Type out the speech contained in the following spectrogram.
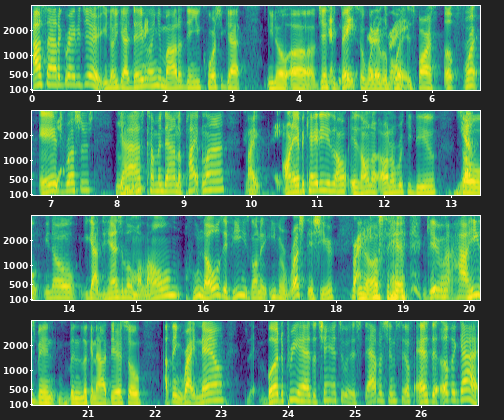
outside of Grady Jarrett. You know, you got David Onyemata, then you, of course, you got, you know, uh, Jessie, Jessie Bates, or whatever. Right. But as far as up front edge yeah. rushers, mm-hmm. guys coming down the pipeline, like right. Arnie Ebiketie is on is on a, on a rookie deal. So, yep. you know, you got DeAngelo Malone. Who knows if he's going to even rush this year? Right. You know what I'm saying? Given how he's been been looking out there. So I think right now Bud Dupree has a chance to establish himself as the other guy.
